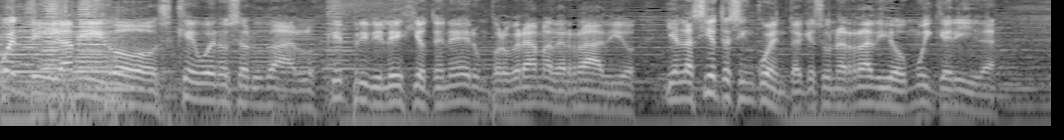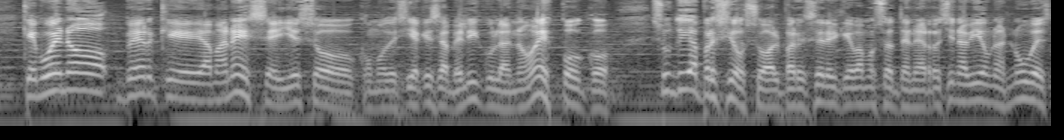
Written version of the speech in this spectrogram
Buen día amigos, qué bueno saludarlos, qué privilegio tener un programa de radio y en la 750, que es una radio muy querida. Qué bueno ver que amanece y eso, como decía que esa película, no es poco. Es un día precioso, al parecer, el que vamos a tener. Recién había unas nubes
